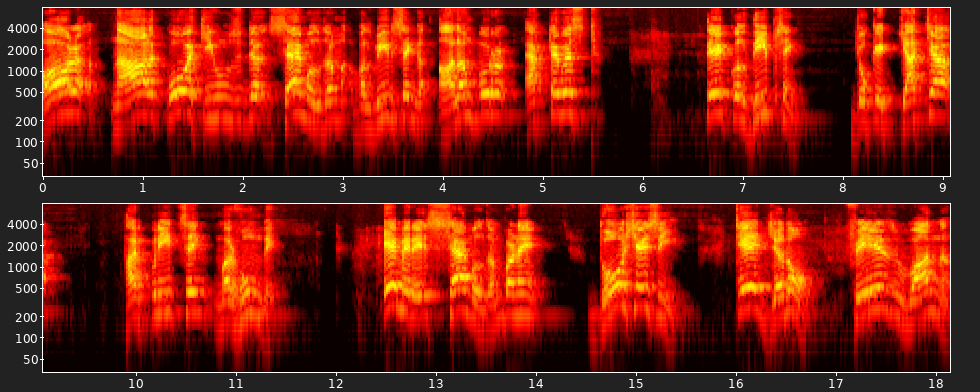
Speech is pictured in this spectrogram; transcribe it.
ਔਰ ਨਾਲ ਕੋ ਅਕਿਊਜ਼ਡ ਸਹਿ ਮੁਲਜ਼ਮ ਬਲਬੀਰ ਸਿੰਘ ਆਲਮਪੁਰ ਐਕਟਿਵਿਸਟ ਤੇ ਕੁਲਦੀਪ ਸਿੰਘ, ਜੋ ਕਿ ਚਾਚਾ ਹਰਪ੍ਰੀਤ ਸਿੰਘ ਮਰਹੂਮ ਦੇ। ਇਹ ਮੇਰੇ ਸਹਿ ਮੁਲਜ਼ਮ ਬਣੇ। ਦੋਸ਼ ਇਹ ਸੀ ਕਿ ਜਦੋਂ ਫੇਜ਼ 1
